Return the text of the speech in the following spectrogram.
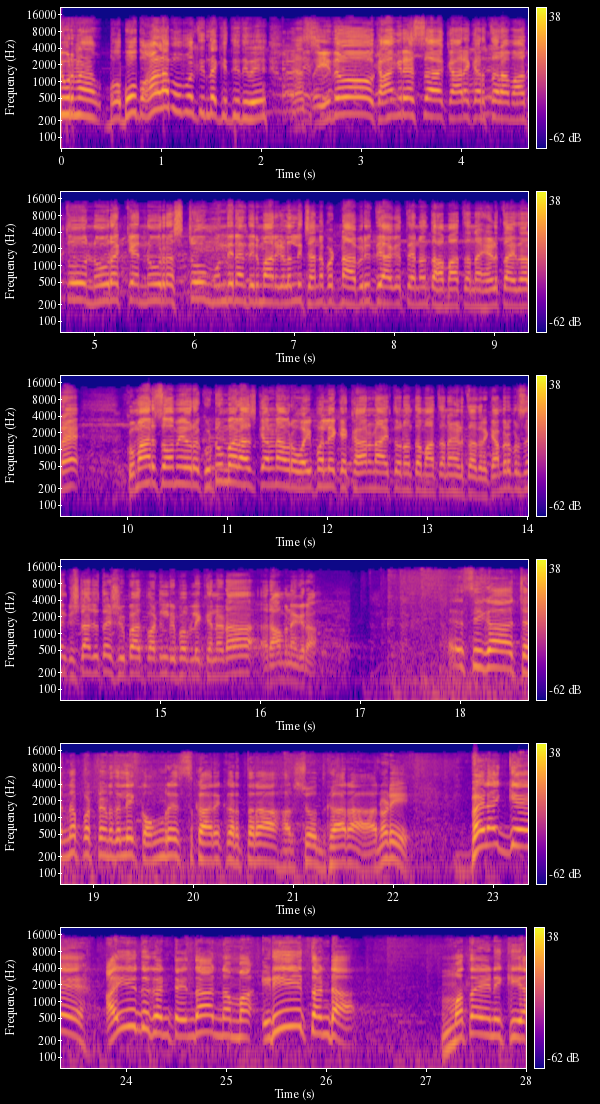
ಇವ್ರನ್ನ ಬಹಳ ಬಹುಮತದಿಂದ ಗೆದ್ದಿದ್ದೀವಿ. ಇದು ಕಾಂಗ್ರೆಸ್ ಕಾರ್ಯಕರ್ತರ ಮಾತು ನೂರಕ್ಕೆ ನೂರಷ್ಟು ಮುಂದಿನ ದಿನಮಾನಗಳಲ್ಲಿ ಚನ್ನಪಟ್ಟಣ ಅಭಿವೃದ್ಧಿ ಆಗುತ್ತೆ ಅನ್ನೋಂತಹ ಮಾತನ್ನ ಹೇಳ್ತಾ ಇದ್ದಾರೆ. ಕುಮಾರಸ್ವಾಮಿ ಅವರ ಕುಟುಂಬ ರಾಜಕಾರಣ ಅವರ ವೈಫಲ್ಯಕ್ಕೆ ಕಾರಣ ಆಯಿತು ಅನ್ನೋಂಥ ಮಾತನ್ನ ಹೇಳ್ತಾ ಇದ್ದಾರೆ. ಕ್ಯಾಮ್ರಾ ಪರ್ಸನ್ ಕೃಷ್ಣ ಜೊತೆ ಶ್ರೀಪಾದ್ ಪಾಟೀಲ್ ರಿಪಬ್ಲಿಕ್ ಕನ್ನಡ ರಾಮನಗರ. ಈಗ ಚನ್ನಪಟ್ಟಣದಲ್ಲಿ ಕಾಂಗ್ರೆಸ್ ಕಾರ್ಯಕರ್ತರ ಹರ್ಷೋದ್ಗಾರ. ನೋಡಿ, ಬೆಳಗ್ಗೆ ಐದು ಗಂಟೆಯಿಂದ ನಮ್ಮ ಇಡೀ ತಂಡ ಮತ ಎಣಿಕೆಯ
